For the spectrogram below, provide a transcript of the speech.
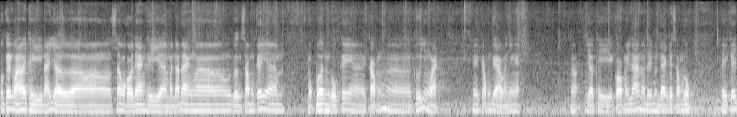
Ok các bạn ơi thì nãy giờ ờ, sau một hồi đan thì ờ, mình đã đang ờ, gần xong cái một bên của cái cổng cưới nha các bạn. Cái cổng gào này nha đó giờ thì còn mấy lá nữa để mình đan cho xong luôn. Thì cái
